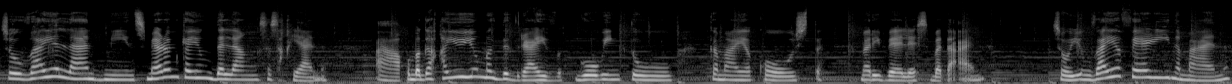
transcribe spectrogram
So, via land means meron kayong dalang sasakyan. Uh, kumbaga, kayo yung magdadrive going to Kamaya Coast, Mariveles, Bataan. So, yung via ferry naman,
